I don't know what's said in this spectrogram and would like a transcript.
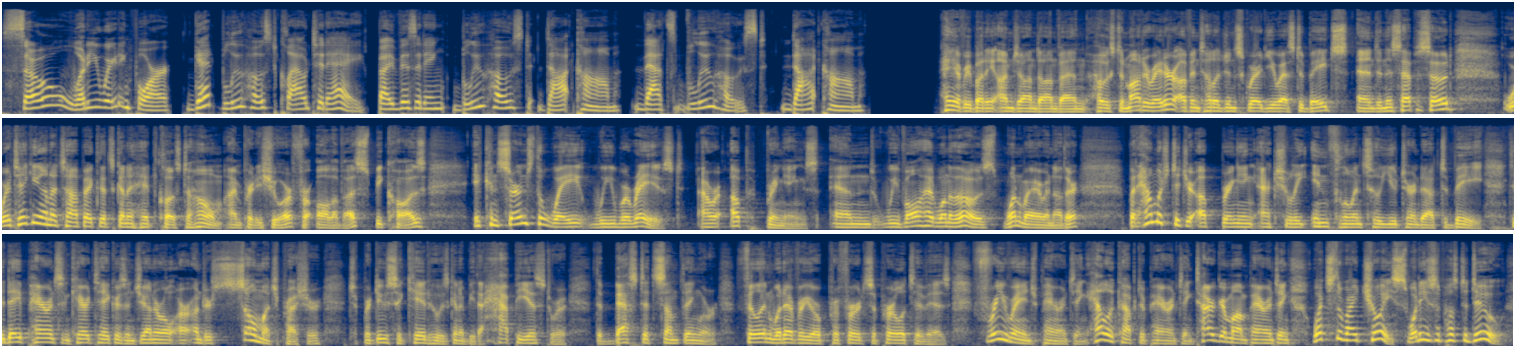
So, what are you waiting for? Get Bluehost Cloud today by visiting Bluehost.com. That's Bluehost.com. Hey everybody, I'm John Donvan, host and moderator of Intelligence Squared US Debates, and in this episode, we're taking on a topic that's going to hit close to home, I'm pretty sure, for all of us, because it concerns the way we were raised, our upbringings, and we've all had one of those, one way or another. But how much did your upbringing actually influence who you turned out to be? Today, parents and caretakers in general are under so much pressure to produce a kid who is going to be the happiest or the best at something or fill in whatever your preferred superlative is. Free range parenting, helicopter parenting, tiger mom parenting. What's the right choice? What are you supposed to do?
